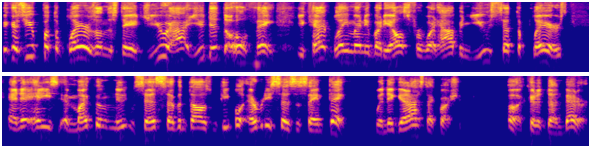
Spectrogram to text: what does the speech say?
Because you put the players on the stage, you you did the whole thing. You can't blame anybody else for what happened. You set the players, and and, he's, and Michael Newton says seven thousand people. Everybody says the same thing when they get asked that question oh, I could have done better.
